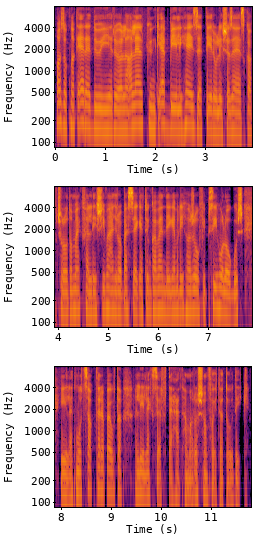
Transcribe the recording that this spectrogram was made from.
azoknak eredőjéről, a lelkünk ebbéli helyzetéről és az ehhez kapcsolódó megfelelési vágyról beszélgetünk. A vendégem Riha Zsófi, pszichológus, életmód szakterapeuta, a lélekszörv tehát hamarosan folytatódik.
